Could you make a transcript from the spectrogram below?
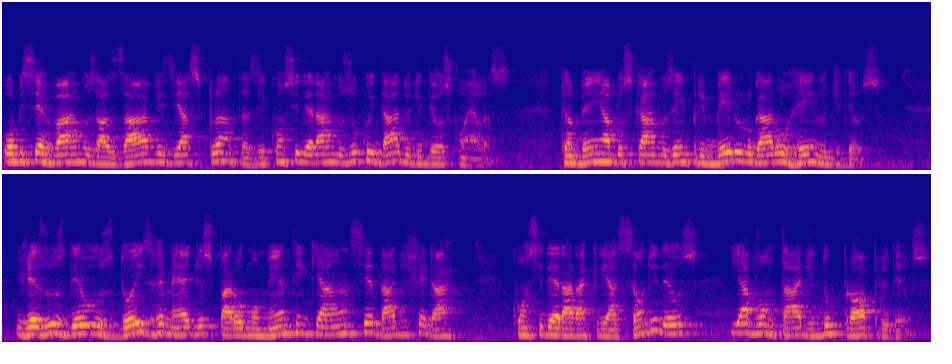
observarmos as aves e as plantas e considerarmos o cuidado de Deus com elas. Também a buscarmos em primeiro lugar o reino de Deus. Jesus deu os dois remédios para o momento em que a ansiedade chegar: considerar a criação de Deus e a vontade do próprio Deus.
